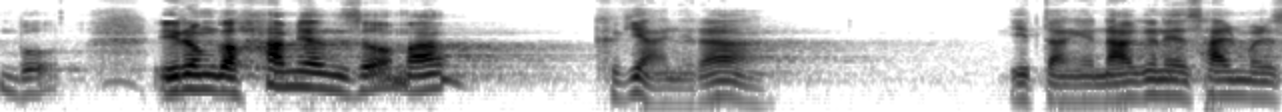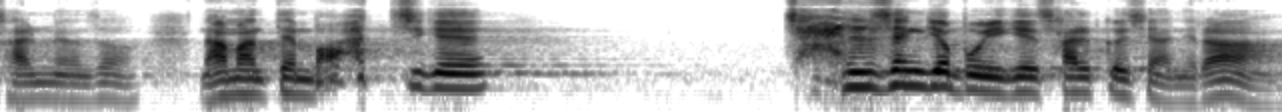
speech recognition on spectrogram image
뭐, 이런 거 하면서 막 그게 아니라 이 땅에 나그네 삶을 살면서 남한테 멋지게 잘생겨 보이게 살 것이 아니라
